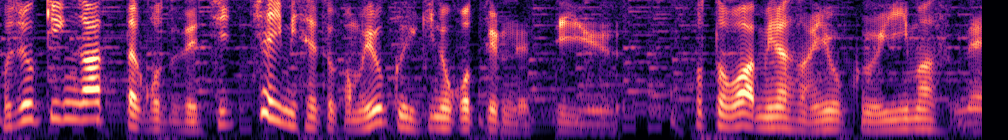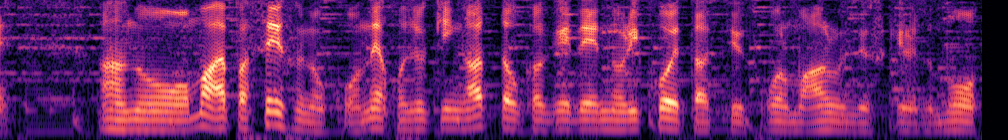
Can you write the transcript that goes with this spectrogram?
補助金があったことでちっちゃい店とかもよく生き残ってるねっていうことは皆さんよく言いますね。あのまあ、やっぱ政府のこう、ね、補助金があったおかげで乗り越えたっていうところもあるんですけれども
